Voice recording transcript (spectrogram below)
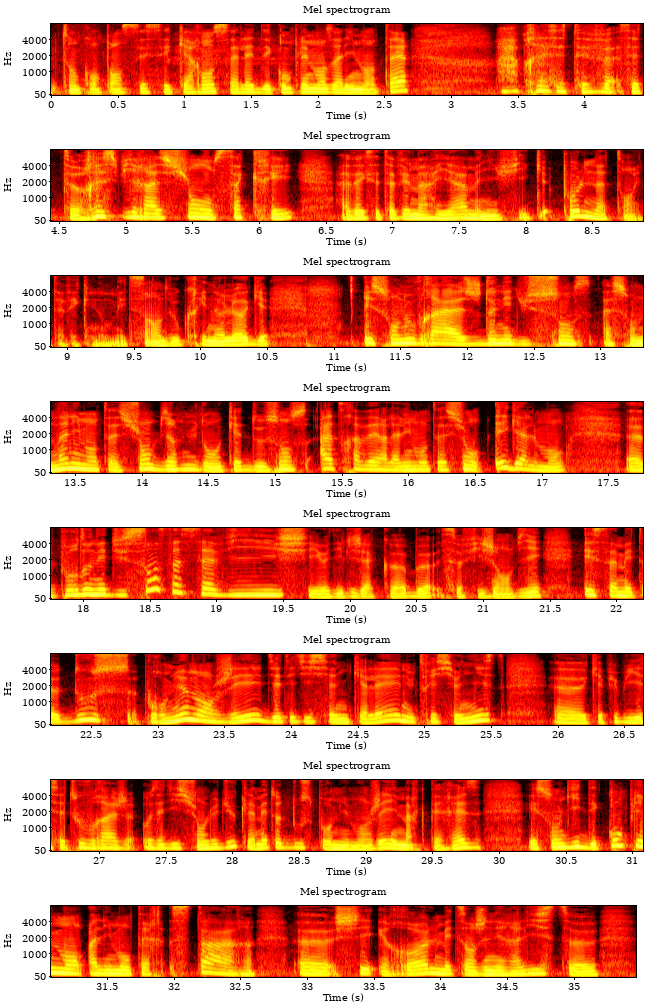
Peut-on compenser ces carences à l'aide des compléments alimentaires. Après cette, cette respiration sacrée avec cet Ave Maria magnifique, Paul Nathan est avec nous, médecin endocrinologue et son ouvrage Donner du sens à son alimentation. Bienvenue dans Quête de sens à travers l'alimentation également. Euh, pour donner du sens à sa vie, chez Odile Jacob, Sophie Janvier et sa méthode douce pour mieux manger, diététicienne Calais, nutritionniste, euh, qui a publié cet ouvrage aux éditions Luduc, La méthode douce pour mieux manger, et Marc Thérèse, et son guide des compléments alimentaires star euh, chez Erol, médecin généraliste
